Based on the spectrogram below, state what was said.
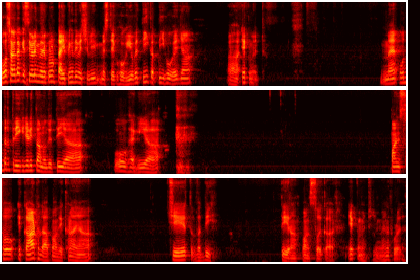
ਹੋ। ਸਕਦਾ ਕਿਸੇ ਵੇਲੇ ਮੇਰੇ ਕੋਲੋਂ ਟਾਈਪਿੰਗ ਦੇ ਵਿੱਚ ਵੀ ਮਿਸਟੇਕ ਹੋ ਗਈ ਹੋਵੇ 30 31 ਹੋਵੇ ਜਾਂ ਇੱਕ ਮਿੰਟ। ਮੈਂ ਉਧਰ ਤਰੀਕ ਜਿਹੜੀ ਤੁਹਾਨੂੰ ਦਿੱਤੀ ਆ ਉਹ ਹੈਗੀ ਆ 561 ਦਾ ਆਪਾਂ ਵੇਖਣਾ ਆ, ਚੇਤ ਵਧੀ 13 561 ਇੱਕ ਮਿੰਟ ਜੀ, ਮੈਂ ਨਾ ਥੋੜਾ ਜਿਹਾ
